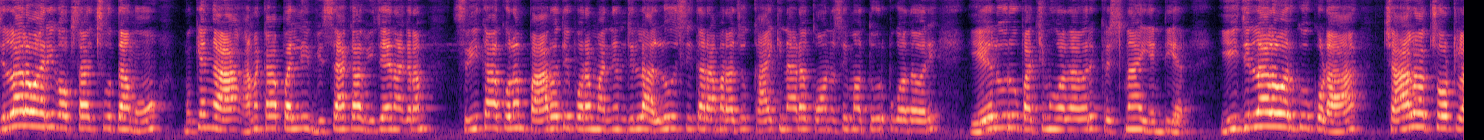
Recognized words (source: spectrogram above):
జిల్లాల వారీగా ఒకసారి చూద్దాము. ముఖ్యంగా అనకాపల్లి విశాఖ విజయనగరం శ్రీకాకుళం పార్వతీపురం అన్యం జిల్లా అల్లూరు సీతారామరాజు కాకినాడ కోనసీమ తూర్పుగోదావరి ఏలూరు పశ్చిమ గోదావరి కృష్ణా ఎన్టీఆర్. ఈ జిల్లాల వరకు కూడా చాలా చోట్ల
